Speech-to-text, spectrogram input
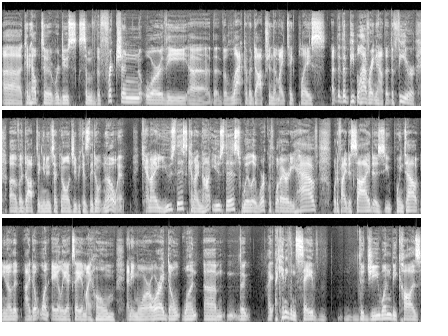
uh, can help to reduce some of the friction or the uh, the, the, lack of adoption that might take place uh, that, that, people have right now. The, the fear of adopting a new technology because they don't know. Can I use this? Can I not use this? Will it work with what I already have? What if I decide, as you point out, you know, that I don't want ALEXA in my home anymore, or I don't want um, the I can't even say the G one because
